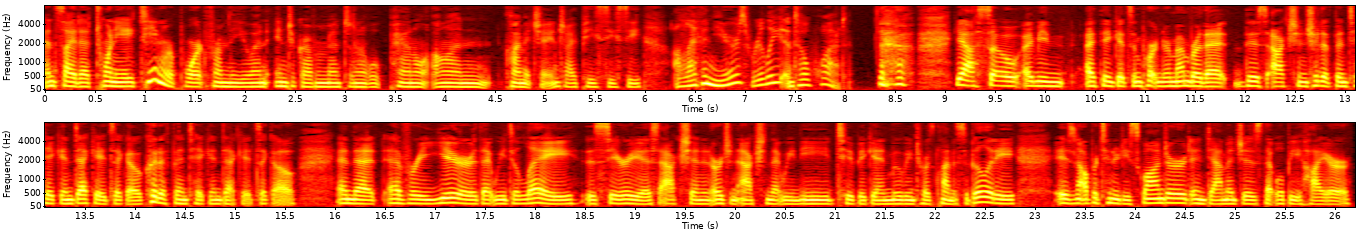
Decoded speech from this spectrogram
and cite a 2018 report from the UN Intergovernmental Panel on Climate Change (IPCC). 11 years, really? Until what? yeah, so I mean, I think it's important to remember that this action should have been taken decades ago, could have been taken decades ago, and that every year that we delay the serious action and urgent action that we need to begin moving towards climate stability is an opportunity squandered and damages that will be higher.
